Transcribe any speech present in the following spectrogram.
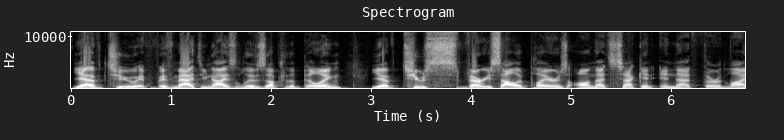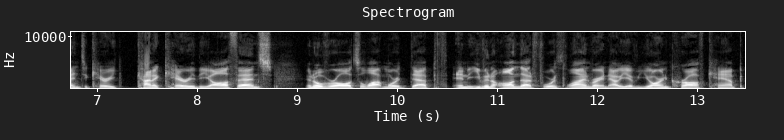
you have two. If, if Matthew Knies lives up to the billing, you have two very solid players on that second in that third line to carry kind of carry the offense. And overall, it's a lot more depth. And even on that fourth line right now, you have Järnkrok, Kampf,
